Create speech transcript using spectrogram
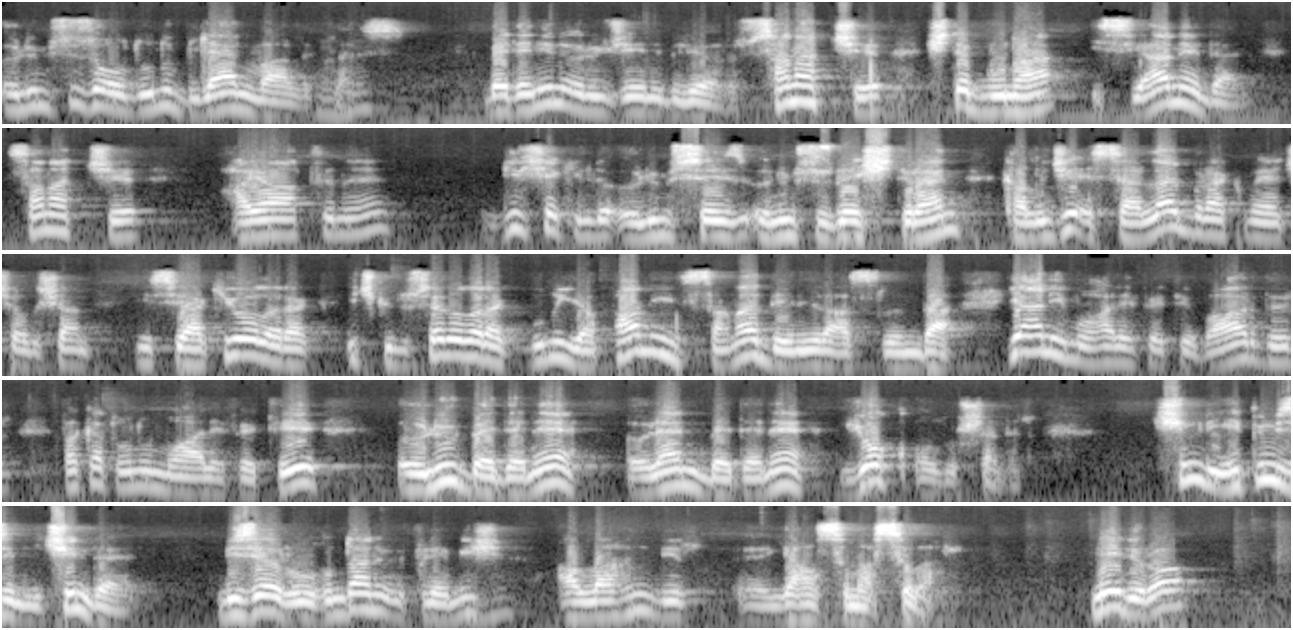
ölümsüz olduğunu bilen varlıklarız. Bedenin öleceğini biliyoruz. Sanatçı işte buna isyan eden, sanatçı hayatını bir şekilde ölümsüz, ölümsüzleştiren, kalıcı eserler bırakmaya çalışan insiyaki olarak, içgüdüsel olarak bunu yapan insana denir aslında. Yani muhalefeti vardır fakat onun muhalefeti ölü bedene, ölen bedene yok oluşadır. Şimdi hepimizin içinde bize ruhundan üflemiş Allah'ın bir e, yansıması var. Nedir o?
